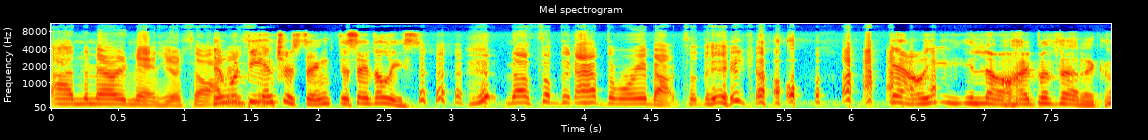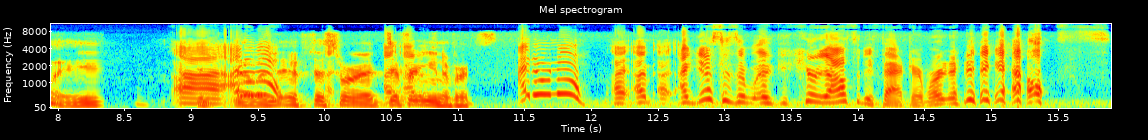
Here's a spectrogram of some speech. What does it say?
I'm the married man here, so It would be obviously interesting to say the least. not something I have to worry about. So there you go. yeah, well, you you know, hypothetically, Uh, I don't know. if this were a different universe. I don't know. I I, I guess it's a, a curiosity factor more than anything else.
